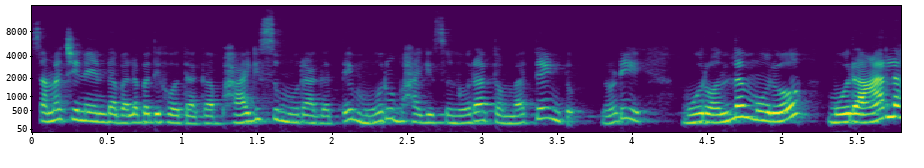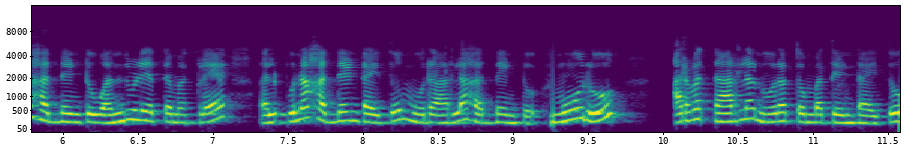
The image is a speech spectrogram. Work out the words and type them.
ಸಮಚಿಹ್ನೆಯಿಂದ ಬಲಬದಿ ಹೋದಾಗ ಭಾಗಿಸು ಮೂರಾಗತ್ತೆ, ಮೂರು ಭಾಗಿಸು ನೂರ ತೊಂಬತ್ತೆಂಟು ನೋಡಿ ಮೂರು ಒಂದ ಮೂರು, ಮೂರಾರ್ಲ ಹದಿನೆಂಟು ಒಂದು ಉಳಿಯತ್ತೆ ಮಕ್ಕಳೇ ಅಲ್ಲಿ ಪುನಃ ಹದಿನೆಂಟಾಯಿತು, ಮೂರಾರ್ಲ ಹದಿನೆಂಟು. ಮೂರು, ಅರವತ್ತಾರ್ಲ ನೂರ ತೊಂಬತ್ತೆಂಟಾಯಿತು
